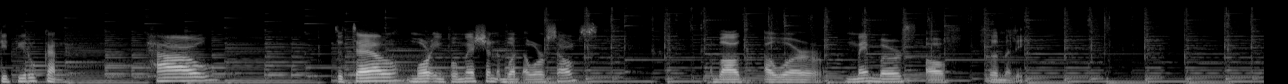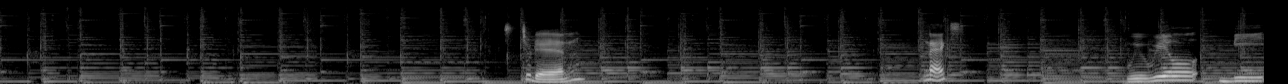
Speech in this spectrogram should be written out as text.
ditirukan. How to tell more information about ourselves, about our members of family. Student, next we will be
